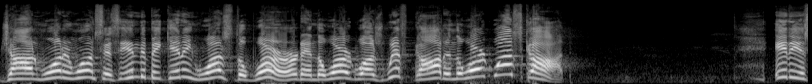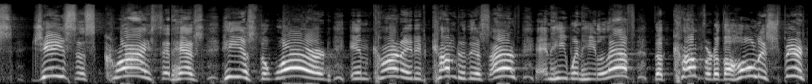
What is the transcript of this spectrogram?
John 1 and 1 says, In the beginning was the word, and the word was with God, and the word was God. It is Jesus Christ that has, He is the Word incarnated, come to this earth, and He, when He left, the comfort of the Holy Spirit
